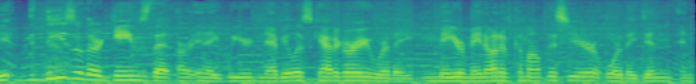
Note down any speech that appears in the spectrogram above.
The, th- these are the games that are in a weird nebulous category where they may or may not have come out this year or they didn't and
